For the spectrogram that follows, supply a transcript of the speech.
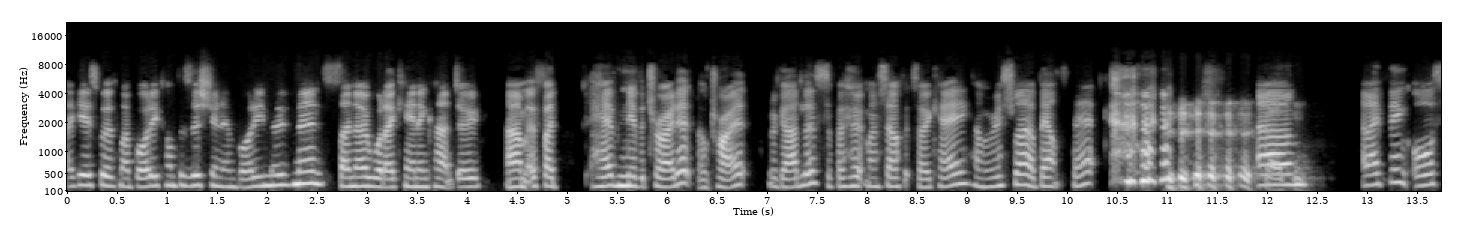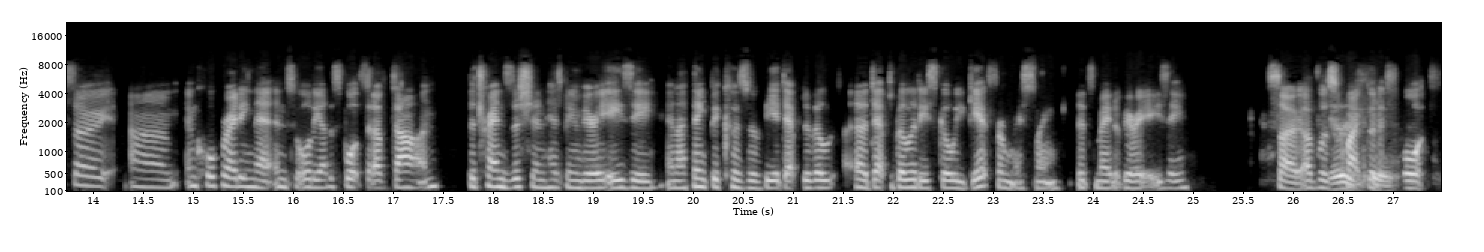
I guess with my body composition and body movements, I know what I can and can't do. Um, if I have never tried it, I'll try it regardless. If I hurt myself, it's okay. I'm a wrestler. I'll bounce back. um, and I think also um, incorporating that into all the other sports that I've done, the transition has been very easy. And I think because of the adaptability, adaptability skill you get from wrestling, it's made it very easy. So I was very quite cool. good at sports.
